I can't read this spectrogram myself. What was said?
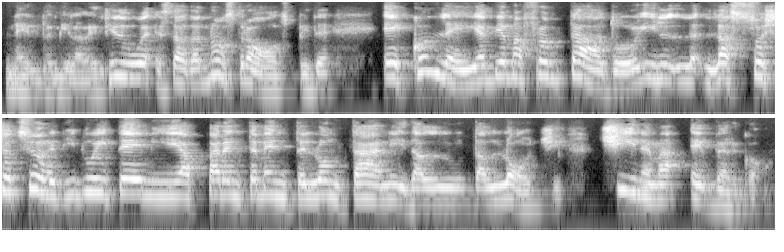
Nel 2022 è stata nostra ospite e con lei abbiamo affrontato il, l'associazione di due temi apparentemente lontani dal, dall'oggi, cinema e vergogna.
